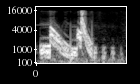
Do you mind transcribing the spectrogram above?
you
